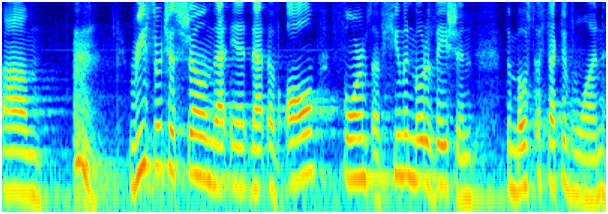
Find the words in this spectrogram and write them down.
Um, research has shown that, that of all forms of human motivation, the most effective one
